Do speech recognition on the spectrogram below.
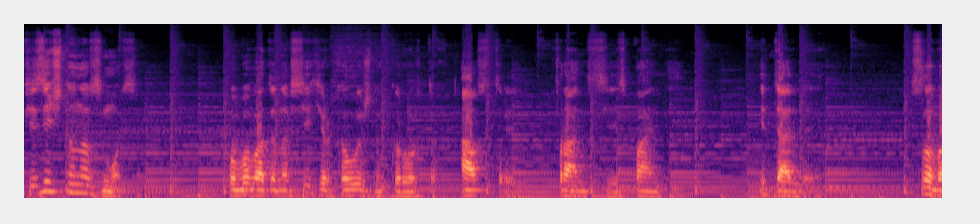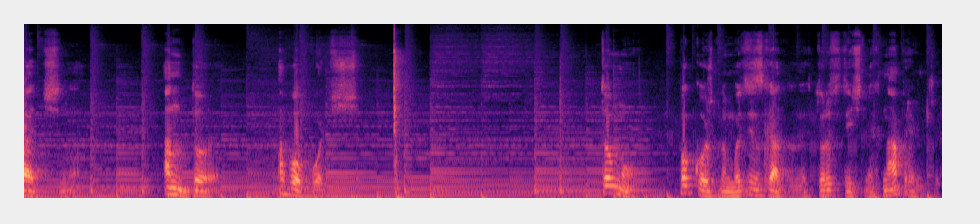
фізично в змозі побувати на всіх гірколижних курортах Австрії, Франції, Іспанії, Італії, Словаччини, Андори або Польщі. Тому по кожному зі згаданих туристичних напрямків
